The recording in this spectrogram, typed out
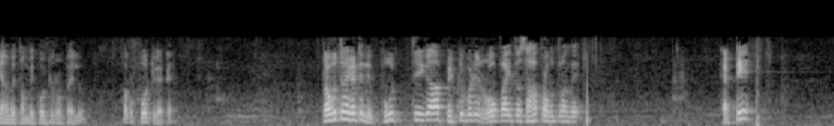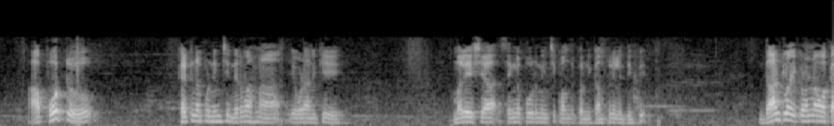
ఎనభై తొంభై కోట్ల రూపాయలు ఒక పోర్టు కట్టారు. ప్రభుత్వమే కట్టింది. పూర్తిగా పెట్టుబడి రూపాయితో సహా ప్రభుత్వందే కట్టి ఆ పోర్టు కట్టినప్పటి నుంచి నిర్వహణ ఇవ్వడానికి మలేషియా సింగపూర్ నుంచి కొంత కొన్ని కంపెనీలను దింపి దాంట్లో ఇక్కడ ఉన్న ఒక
